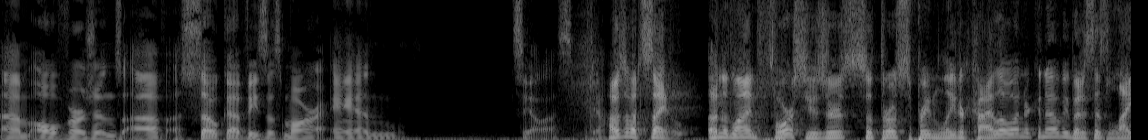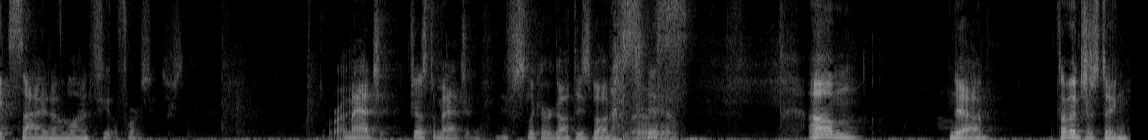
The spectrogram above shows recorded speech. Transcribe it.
um, all versions of Ahsoka, Visas Marr, and CLS. Yeah. I was about to say unaligned force users, so throw Supreme Leader Kylo under Kenobi, but it says light side unaligned force users. Right. Imagine, just imagine if Slicker got these bonuses. um, yeah, so interesting.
